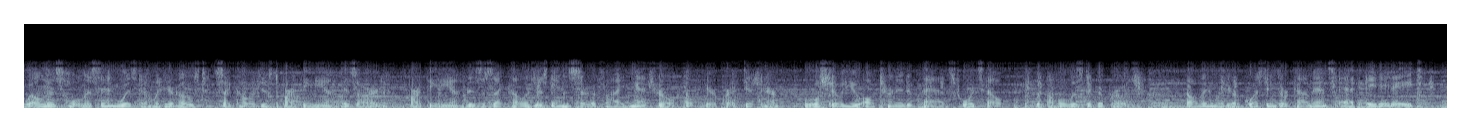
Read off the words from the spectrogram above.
Wellness, Wholeness, and Wisdom with your host, psychologist Parthenia Izzard. Parthenia is a psychologist and certified natural healthcare practitioner who will show you alternative paths towards health with a holistic approach. Call in with your questions or comments at 888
